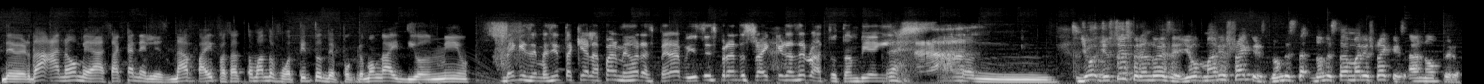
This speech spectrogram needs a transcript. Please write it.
de verdad. Ah, no, me da, sacan el snap ahí para estar tomando fotitos de Pokémon. Ay, Dios mío. Ve que se me sienta aquí a la par, mejor a esperar. Yo estoy esperando Strikers hace rato también. yo, yo estoy esperando ese. Yo, Mario Strikers, ¿dónde está, ¿dónde está Mario Strikers? Ah, no, pero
